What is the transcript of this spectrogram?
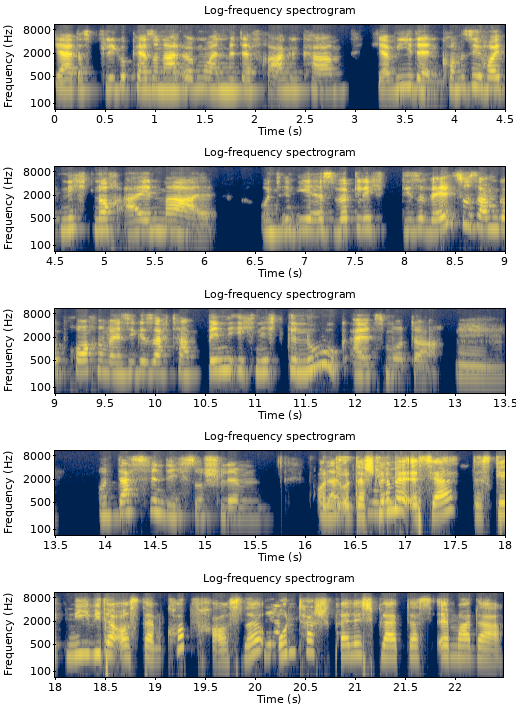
ja das Pflegepersonal irgendwann mit der Frage kam, ja wie denn, kommen Sie heute nicht noch einmal? Und in ihr ist wirklich diese Welt zusammengebrochen, weil sie gesagt hat, bin ich nicht genug als Mutter? Mhm. Und das finde ich so schlimm. Und, und das Schlimme ist ja, das geht nie wieder aus deinem Kopf raus. Ne? Ja. Unterschwellig bleibt das immer da.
